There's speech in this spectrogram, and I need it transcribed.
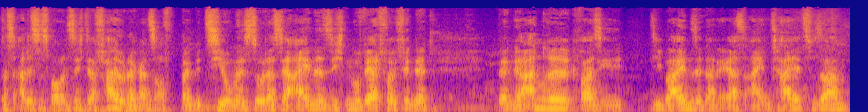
Das alles ist bei uns nicht der Fall oder ganz oft bei Beziehungen ist so, dass der eine sich nur wertvoll findet, wenn der andere quasi, die beiden sind dann erst ein Teil zusammen.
